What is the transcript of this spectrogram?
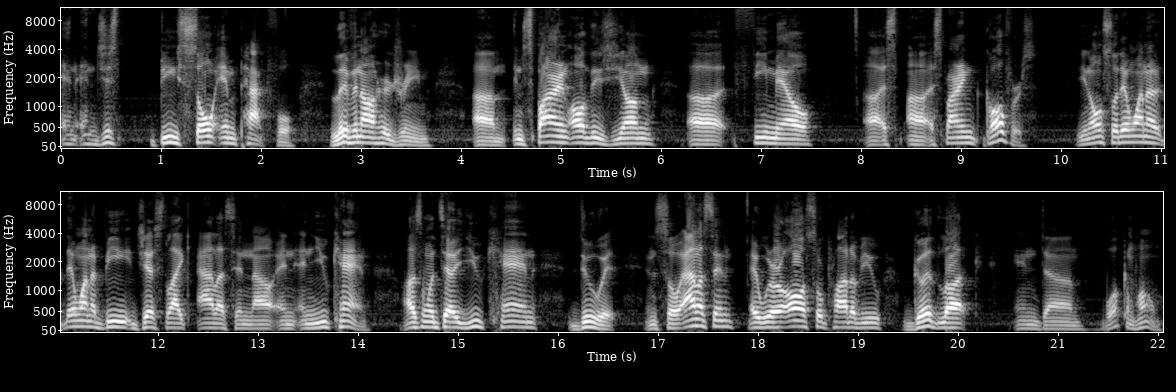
and, and just be so impactful, living out her dream, um, inspiring all these young uh, female uh, uh, aspiring golfers. You know, so they wanna they wanna be just like Allisen now, and and you can. I just want to tell you, you can do it. And so, Allisen, hey, we're all so proud of you. Good luck and um, welcome home.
